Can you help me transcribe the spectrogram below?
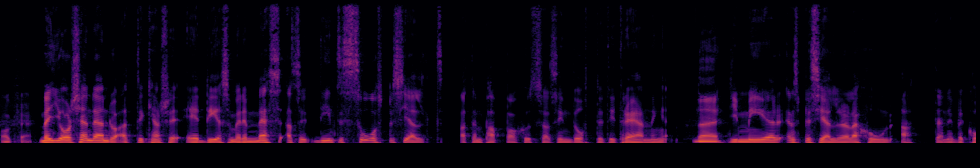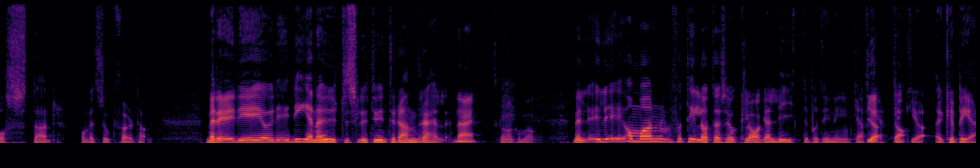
okej. Men jag kände ändå att det kanske är det som är det mest, alltså det är inte så speciellt att en pappa har skjutsat sin dotter till träningen. Nej. Det är mer en speciell relation att den är bekostad av ett stort företag. Men det, det, det, det ena utesluter ju inte det andra heller. Nej. Ska man komma ihåg. Men om man får tillåta sig att klaga lite på tidningen Café, Ja, ja. tycker jag, äh, Kupé,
